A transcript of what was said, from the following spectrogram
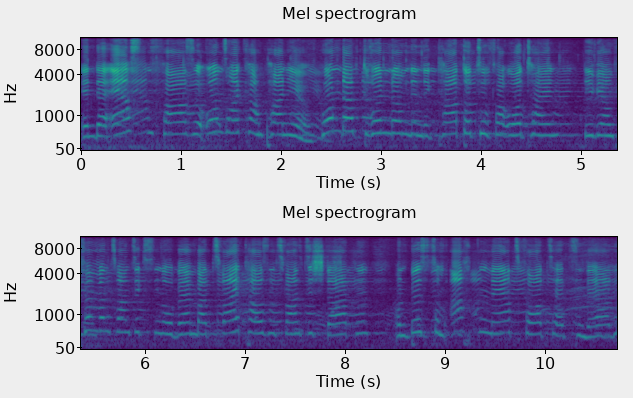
In der ersten Phase unserer Kampagne 100 Gründe, um den Diktator zu verurteilen, die wir am 25. November 2020 starten und bis zum 8. März fortsetzen werden,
